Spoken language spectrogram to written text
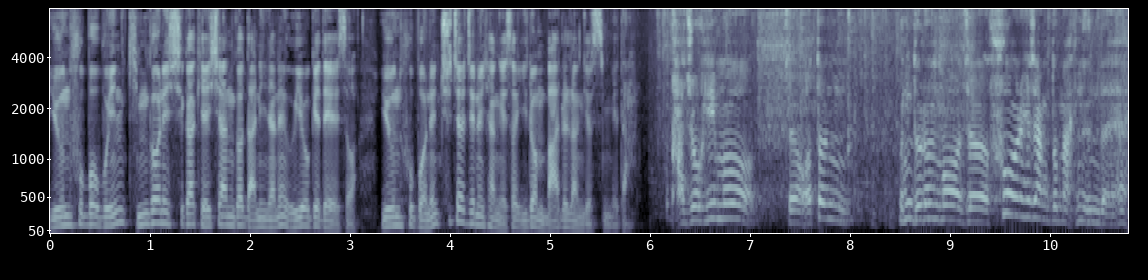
윤 후보 부인 김건희 씨가 게시한 것 아니냐는 의혹에 대해서 윤 후보는 취재진을 향해서 이런 말을 남겼습니다. 가족이 뭐 어떤 분들은 뭐 저 후원 회장도 맞는데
